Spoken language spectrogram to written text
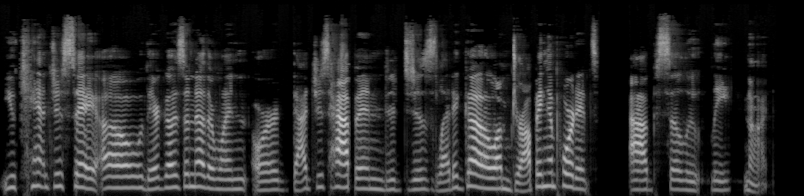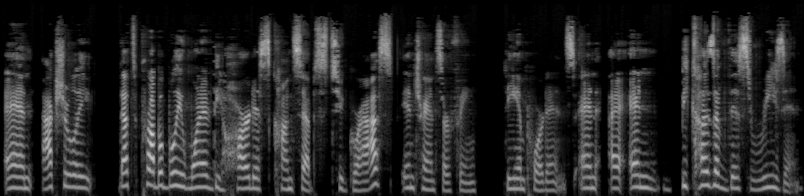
you can't just say, oh, there goes another one, or that just happened. Just let it go. I'm dropping importance. Absolutely not. And actually, that's probably one of the hardest concepts to grasp in transurfing the importance and and because of this reason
